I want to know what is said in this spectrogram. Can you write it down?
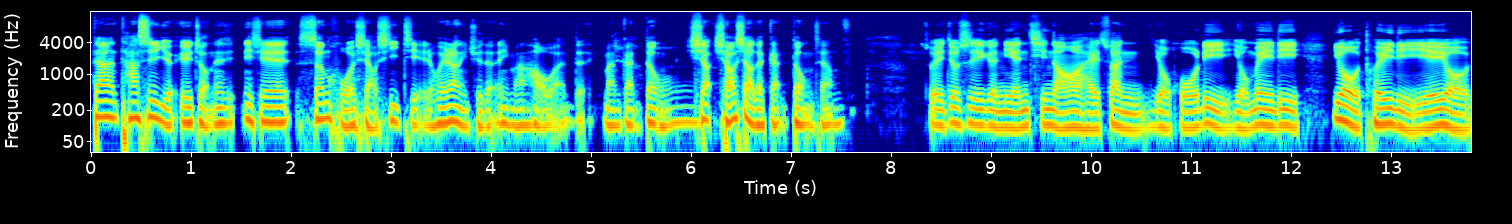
但它是有一种那那些生活小细节会让你觉得哎蛮好玩的，蛮感动，哦、小小小的感动这样子。所以就是一个年轻，然后还算有活力、有魅力，又有推理，也有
